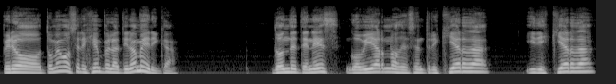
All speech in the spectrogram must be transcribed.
Pero tomemos el ejemplo de Latinoamérica, donde tenés gobiernos de centro izquierda y de izquierda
